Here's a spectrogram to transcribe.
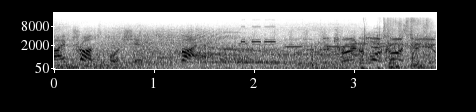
5 transport ship. Fire. They're trying to lock onto you.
